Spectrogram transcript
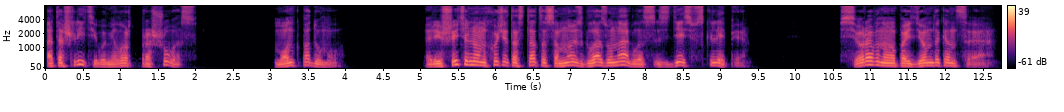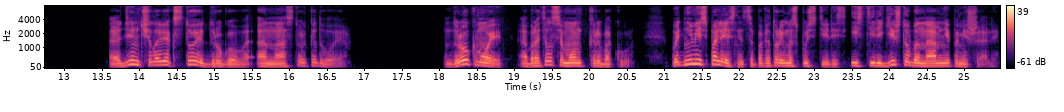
Отошлите его, милорд, прошу вас». Монк подумал. Решительно он хочет остаться со мной с глазу на глаз здесь, в склепе. Все равно пойдем до конца. Один человек стоит другого, а нас только двое. «Друг мой», — обратился Монк к рыбаку, — «поднимись по лестнице, по которой мы спустились, и стереги, чтобы нам не помешали».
